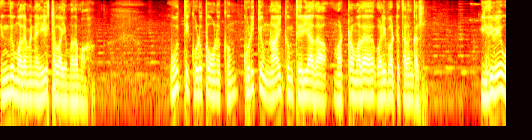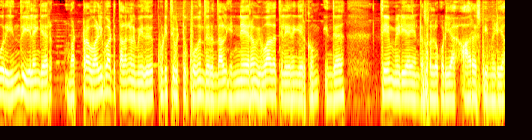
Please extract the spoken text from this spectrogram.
இந்து மதம் என்ன? இழிச்சவாயு மதமா? ஊத்தி கொடுப்பவனுக்கும் குடிக்கும் நாய்க்கும் தெரியாதா மற்ற மத வழிபாட்டு தலங்கள்? இதுவே ஒரு இந்து இளைஞர் மற்ற வழிபாட்டு தலங்கள் மீது குடித்துவிட்டு புகுந்திருந்தால் இந்நேரம் விவாதத்தில் இறங்கியிருக்கும் இந்த தேம் மீடியா என்று சொல்லக்கூடிய ஆர்எஸ்பி மீடியா.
